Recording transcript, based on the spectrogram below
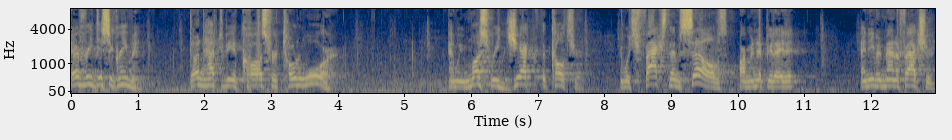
Every disagreement doesn't have to be a cause for total war. And we must reject the culture in which facts themselves are manipulated and even manufactured.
